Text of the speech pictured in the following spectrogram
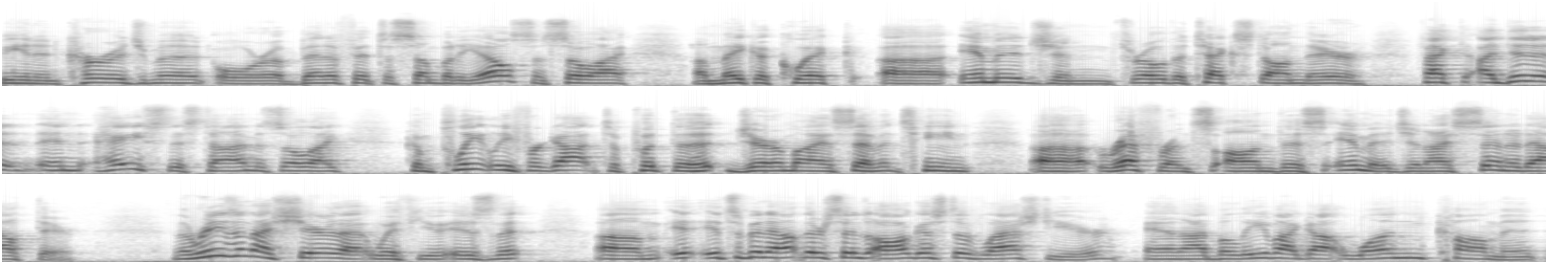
be an encouragement or a benefit to somebody else. And so I, I make a quick uh, image and throw the text on there. In fact, I did it in haste this time, and so I completely forgot to put the Jeremiah 17 uh, reference on this image, and I sent it out there. The reason I share that with you is that um, it, has been out there since August of last year, and I believe I got one comment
